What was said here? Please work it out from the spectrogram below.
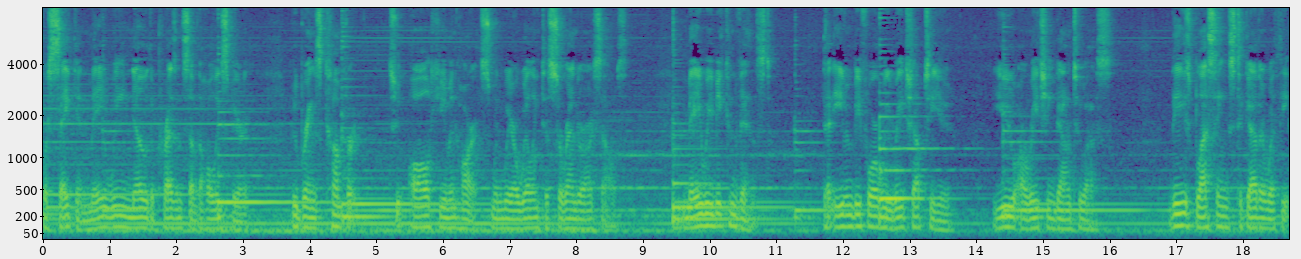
forsaken, may we know the presence of the Holy Spirit who brings comfort to all human hearts when we are willing to surrender ourselves. May we be convinced that even before we reach up to you, you are reaching down to us. these blessings together with the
